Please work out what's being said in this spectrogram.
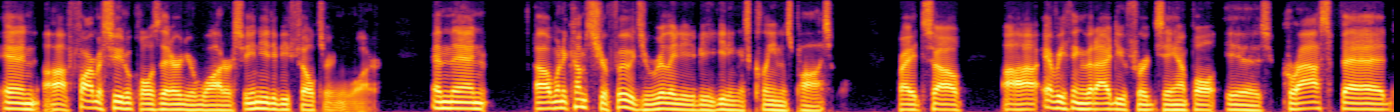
and uh, pharmaceuticals that are in your water. So you need to be filtering water. And then uh, when it comes to your foods, you really need to be eating as clean as possible, right? So uh, everything that I do, for example, is grass fed,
